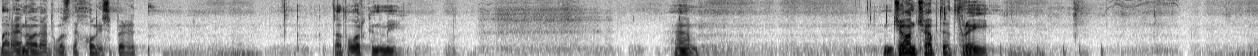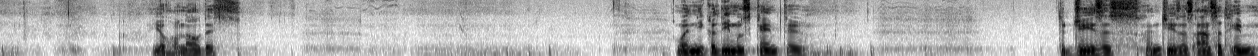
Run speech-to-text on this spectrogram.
but I know that was the Holy Spirit that worked in me. Um, John chapter 3, you all know this. When Nicodemus came to to Jesus, and Jesus answered him,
